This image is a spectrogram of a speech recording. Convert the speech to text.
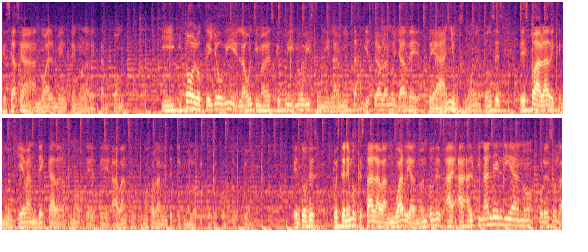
que se hace anualmente, ¿no? La de Cantón. Y, todo lo que yo vi la última vez que fui, no he visto ni la mitad, y estoy hablando ya de, de años, ¿no? Entonces, esto habla de que nos llevan décadas, ¿no? De, avances, no solamente tecnológicos, de construcción. Entonces, pues tenemos que estar a la vanguardia, ¿no? Entonces, al final del día, ¿no? Por eso la,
